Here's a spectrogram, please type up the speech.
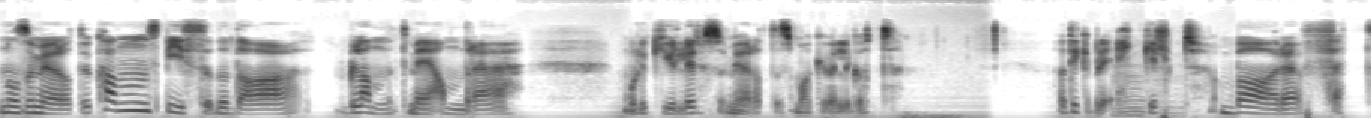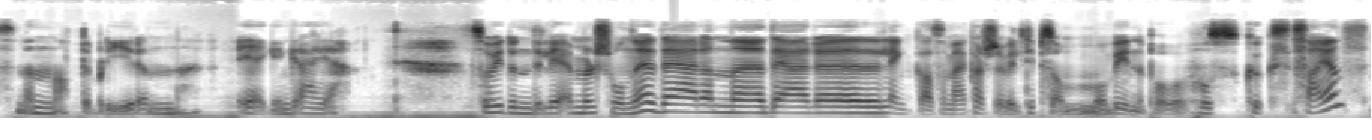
Noe som gjør at du kan spise det da blandet med andre molekyler, som gjør at det smaker veldig godt. At det ikke blir ekkelt bare fett, men at det blir en egen greie. Så vidunderlige emulsjoner, det er, en, det er eh, lenka som jeg kanskje vil tipse om å begynne på hos Cooks Science.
